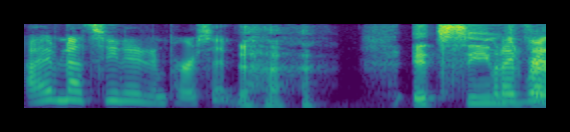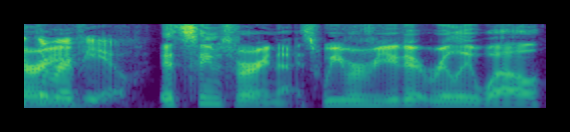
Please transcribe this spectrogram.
I have not seen it in person. it seems but I've very, read the review. It seems very nice. We reviewed it really well.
